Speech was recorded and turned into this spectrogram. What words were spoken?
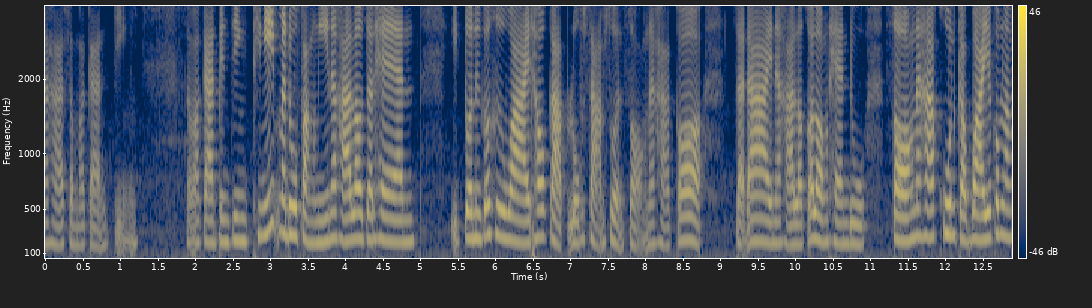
นะคะ สมการจริง สมการเป็นจริง ทีนี้มาดูฝั่งนี้นะคะ เราจะแทนอีกตัวหนึ่งก็คือ y เท่ากับลบ3ส่วน2นะคะ ก็ จะได้นะคะแล้วก็ลองแทนดู2นะคะคูณกับ y ยกกำลัง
